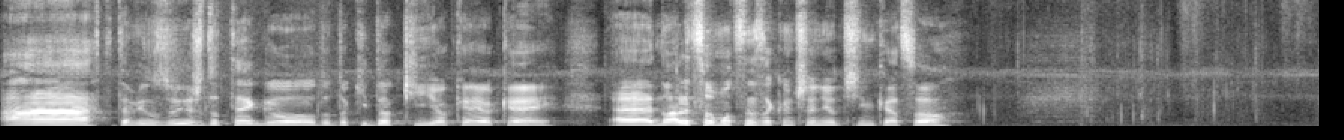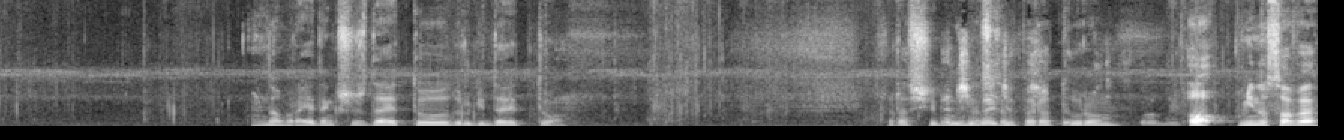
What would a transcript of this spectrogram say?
A, ty nawiązujesz do tego, do Doki Doki, okej, okej. E, No ale co, mocne zakończenie odcinka, co? Dobra, jeden krzyż daje tu, drugi daje tu. Teraz się bójmy z temperaturą. O, minusowe.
